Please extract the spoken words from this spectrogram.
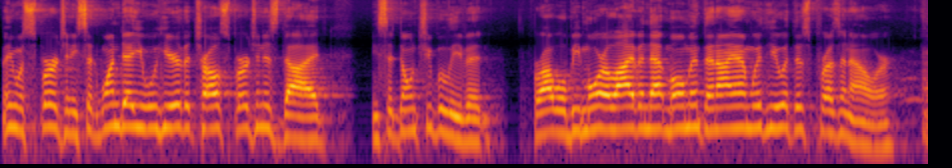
Then was Spurgeon. He said, One day you will hear that Charles Spurgeon has died. He said, Don't you believe it? For I will be more alive in that moment than I am with you at this present hour.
